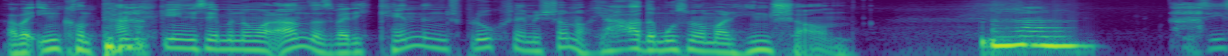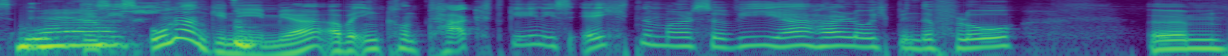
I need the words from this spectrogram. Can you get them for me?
Aber in Kontakt gehen ist immer nochmal anders, weil ich kenne den Spruch nämlich schon noch, ja, da muss man mal hinschauen. Mhm. Das ist, ja, ja. das ist unangenehm, ja, aber in Kontakt gehen ist echt nochmal so wie, ja, hallo, ich bin der Flo, ähm,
